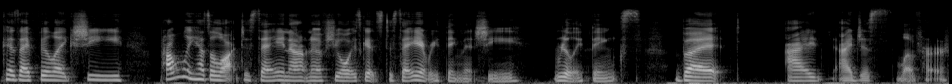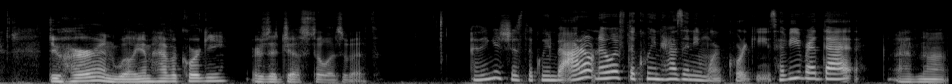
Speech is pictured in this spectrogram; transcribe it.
Because I feel like she probably has a lot to say, and I don't know if she always gets to say everything that she really thinks, but I I just love her. Do her and William have a corgi, or is it just Elizabeth? I think it's just the queen, but I don't know if the queen has any more corgis. Have you read that? I have not.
